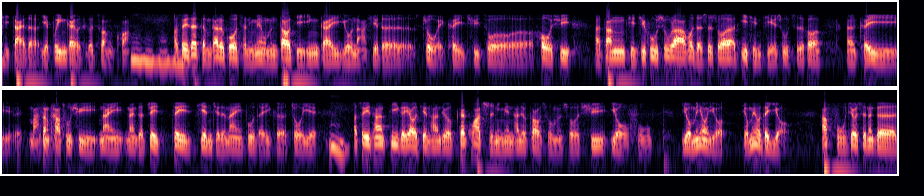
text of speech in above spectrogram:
期待的，也不应该有这个状况。嗯嗯啊，所以在等待的过程里面，我们到底应该有哪些的作为可以去做后续啊？当景气复苏啦，或者是说疫情结束之后。呃，可以马上踏出去那一那个最最坚决的那一步的一个作业，嗯。啊，所以他第一个要件，他就在卦辞里面，他就告诉我们说，需有福，有没有有有没有的有，啊，福就是那个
